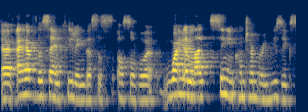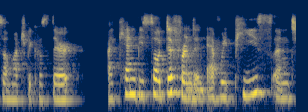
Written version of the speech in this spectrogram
I have the same feeling. This is also why yeah. I like singing contemporary music so much because there I can be so different in every piece and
